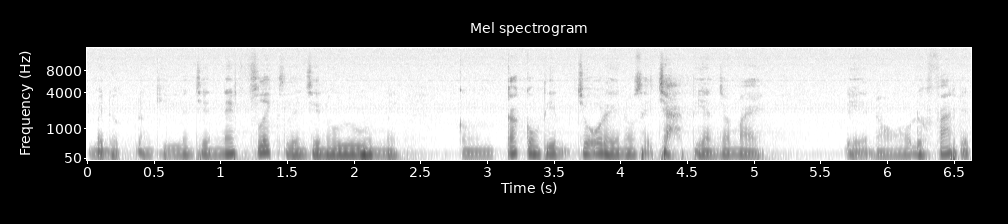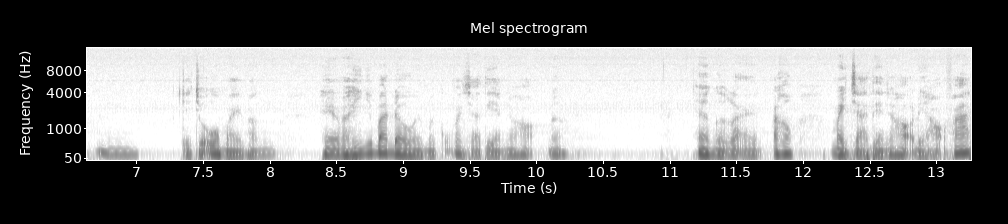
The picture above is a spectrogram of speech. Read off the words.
mày được đăng ký lên trên Netflix lên trên Hulu mày còn các công ty chỗ đấy nó sẽ trả tiền cho mày để nó được phát cái cái chỗ của mày. Và và hình như ban đầu mày cũng phải trả tiền cho họ nữa hay ngược lại à không mày trả tiền cho họ để họ phát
